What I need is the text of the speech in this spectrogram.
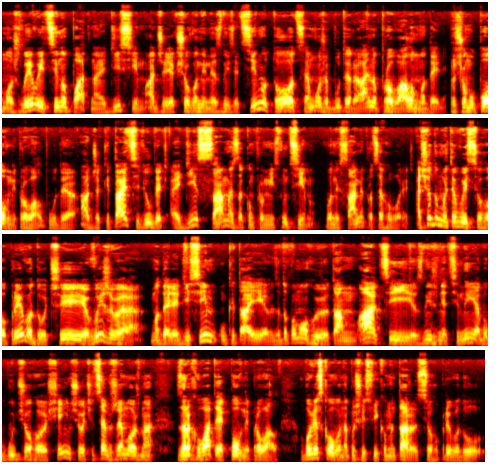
можливий цінопад на ID7, адже якщо вони не знизять ціну, то це може бути реально провалом моделі. Причому повний провал буде, адже китайці люблять ID саме за компромісну ціну. Вони самі про це говорять. А що думаєте ви з цього приводу? Чи виживе модель ID7 у Китаї за допомогою там акцій, зниження ціни або будь-чого ще іншого? Чи це вже можна зарахувати як повний провал? Обов'язково напиши свій коментар з цього приводу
